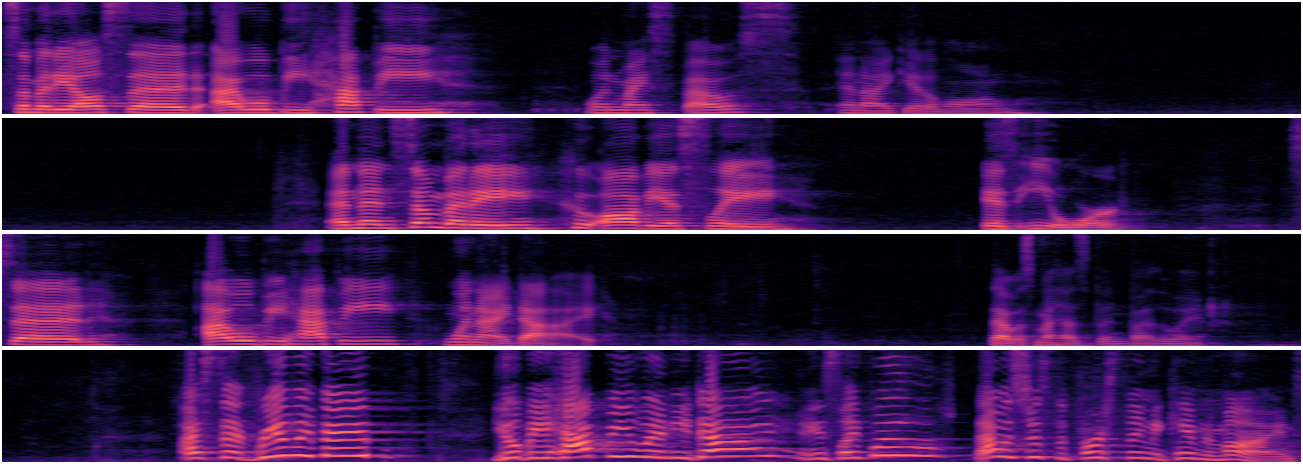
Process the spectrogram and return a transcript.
Somebody else said, I will be happy when my spouse and I get along. And then somebody who obviously is Eeyore, said, I will be happy when I die. That was my husband, by the way. I said, Really, babe? You'll be happy when you die? And he's like, Well, that was just the first thing that came to mind.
